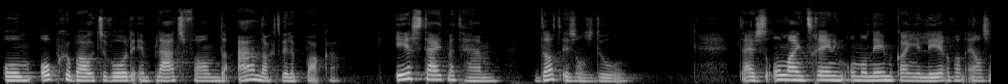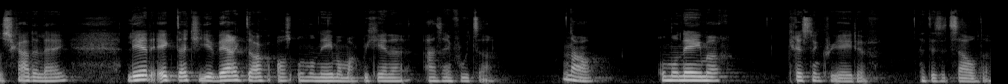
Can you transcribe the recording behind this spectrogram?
Om opgebouwd te worden in plaats van de aandacht willen pakken. Eerst tijd met Hem, dat is ons doel. Tijdens de online training Ondernemen kan je leren van Elsa Schadelij leerde ik dat je je werkdag als ondernemer mag beginnen aan zijn voeten. Nou, ondernemer, Christian Creative, het is hetzelfde.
